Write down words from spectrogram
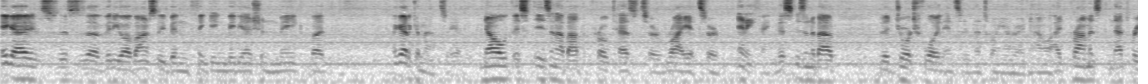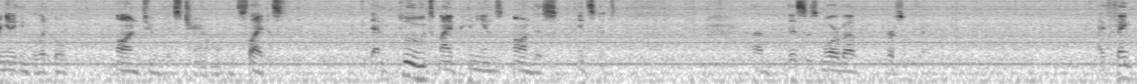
Hey guys, this is a video I've honestly been thinking maybe I shouldn't make, but I gotta come out and say it. No, this isn't about the protests or riots or anything. This isn't about the George Floyd incident that's going on right now. I promise not to bring anything political onto this channel in the slightest. That includes my opinions on this incident. Um, this is more of a personal thing. I think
